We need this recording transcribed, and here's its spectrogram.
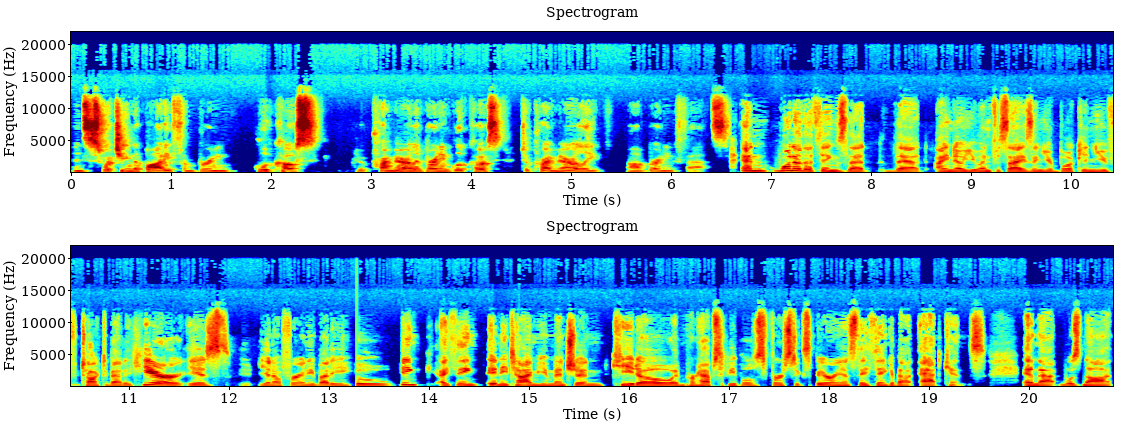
and switching the body from burning glucose to primarily burning glucose to primarily uh, burning fats. And one of the things that that I know you emphasize in your book, and you've talked about it here, is you know for anybody who think I think anytime you mention keto and perhaps people's first experience, they think about Atkins, and that was not.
